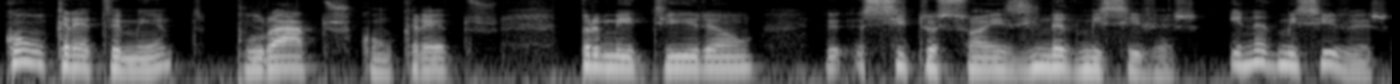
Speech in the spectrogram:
concretamente, por atos concretos, permitiram eh, situações inadmissíveis. Inadmissíveis.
